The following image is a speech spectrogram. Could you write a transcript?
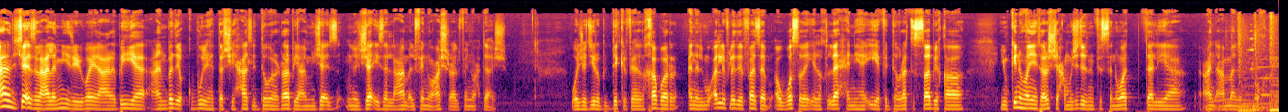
أعلنت الجائزة العالمية للرواية العربية عن بدء قبولها الترشيحات للدورة الرابعة من, جائز من الجائزة لعام 2010-2011 والجدير بالذكر في هذا الخبر أن المؤلف الذي فاز أو وصل إلى اللائحة النهائية في الدورات السابقة يمكنه أن يترشح مجددا في السنوات التالية عن أعمال أخرى.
